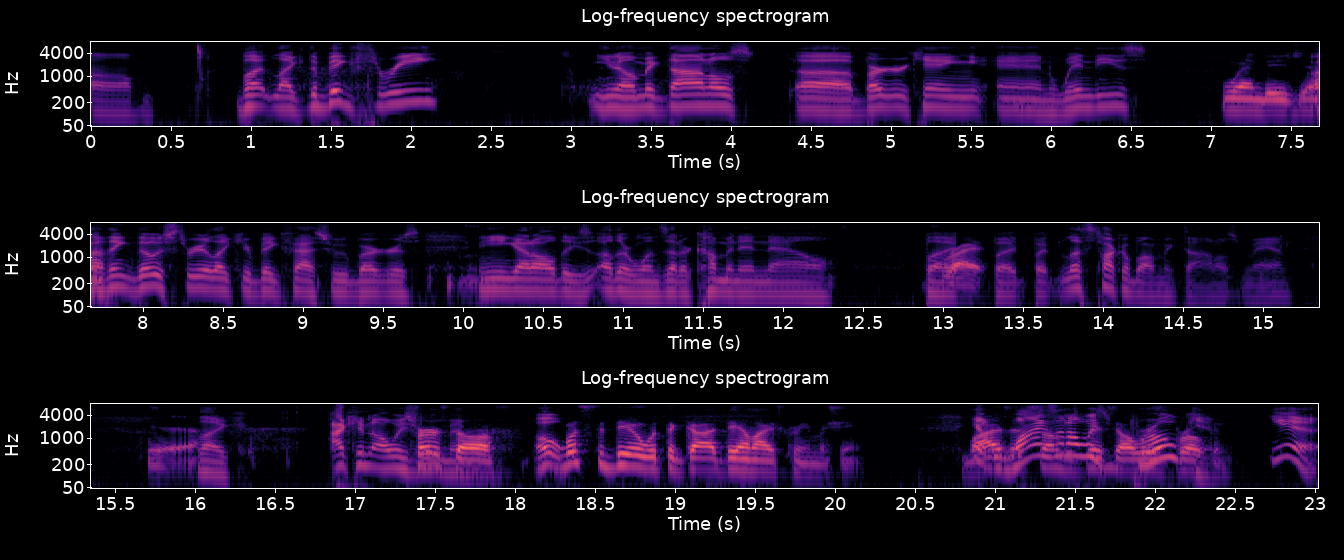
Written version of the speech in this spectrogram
Um, but like the big three, you know, McDonald's, uh, Burger King, and Wendy's. Wendy's. Yeah. I think those three are like your big fast food burgers, and you got all these other ones that are coming in now. But Right. but but let's talk about McDonald's, man. yeah. Like, I can always First remember. off, oh, what's the deal with the goddamn ice cream machine? yeah, that why is it of a always broken? Yeah,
